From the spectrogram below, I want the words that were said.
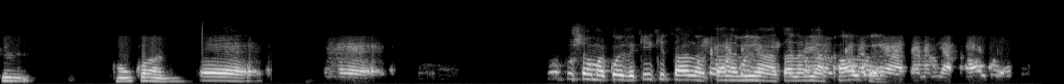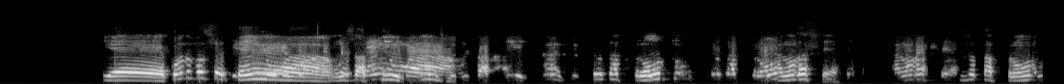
Sim. Concordo. É, é, vou puxar uma coisa aqui que está na, tá na, minha, tá na minha pauta. E é quando você tem uma, um desafio você está pronto a não dar certo. Você está pronto.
